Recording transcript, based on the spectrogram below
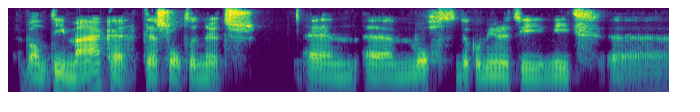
Want die maken tenslotte nuts. En uh, mocht de community niet uh,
